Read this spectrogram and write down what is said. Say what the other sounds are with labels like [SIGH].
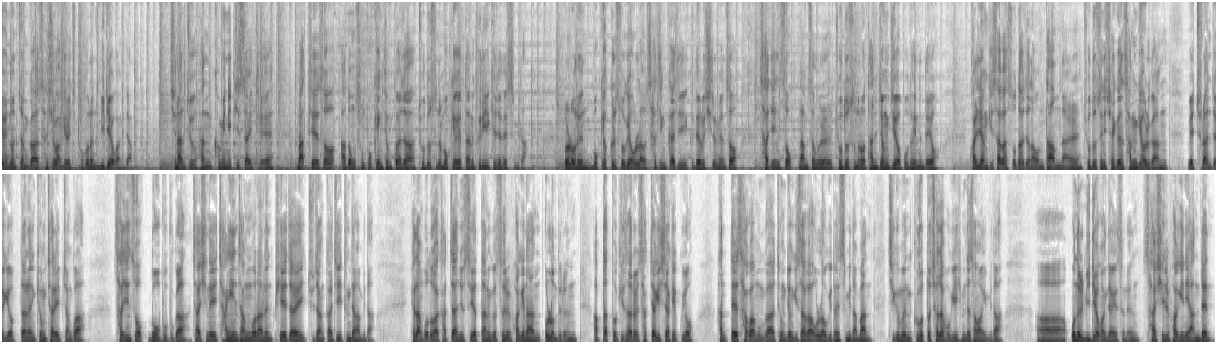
이슈의 논점과 사실관계를 짚어보는 미디어 광장. 지난주 한 커뮤니티 사이트에 마트에서 아동 성폭행 전과자 조두순을 목격했다는 글이 게재됐습니다. 언론은 목격글 속에 올라온 사진까지 그대로 실으면서 사진 속 남성을 조두순으로 단정지어 보도했는데요. 관련 기사가 쏟아져 나온 다음 날 조두순이 최근 3개월간 외출한 적이 없다는 경찰의 입장과 사진 속 노부부가 자신의 장인 장모라는 피해자의 주장까지 등장합니다. 해당 보도가 가짜 뉴스였다는 것을 확인한 언론들은 앞다퉈 기사를 삭제하기 시작했고요. 한때 사과문과 정정 기사가 올라오기도 했습니다만 지금은 그것도 찾아보기 힘든 상황입니다. 어, 오늘 미디어 광장에서는 사실 확인이 안 된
